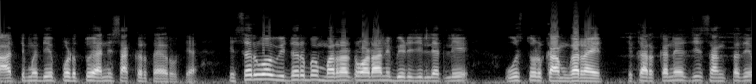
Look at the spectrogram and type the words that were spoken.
आतमध्ये पडतोय आणि साखर तयार होत्या. हे सर्व विदर्भ मराठवाडा आणि बीड जिल्ह्यातले ऊसतोड कामगार आहेत. हे कारखाने जे सांगतात ते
